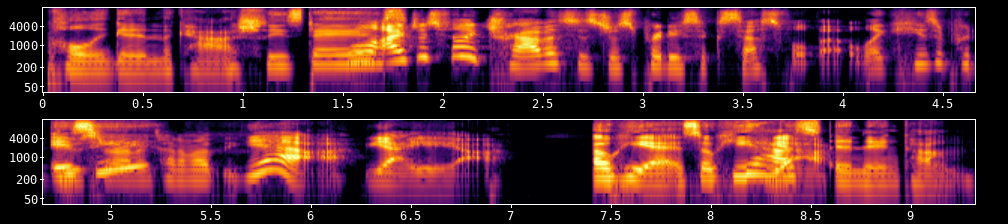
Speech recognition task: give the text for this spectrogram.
pulling in the cash these days. Well, I just feel like Travis is just pretty successful though. Like he's a producer on he? a ton of other. Yeah, yeah, yeah, yeah. oh, he is. So he has Yeah. an income.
